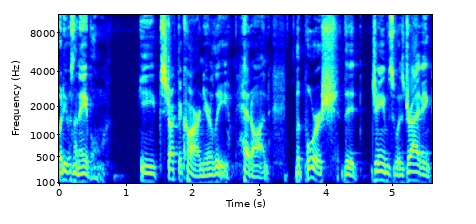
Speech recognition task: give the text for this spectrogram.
but he was unable. He struck the car nearly head on. The Porsche that James was driving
